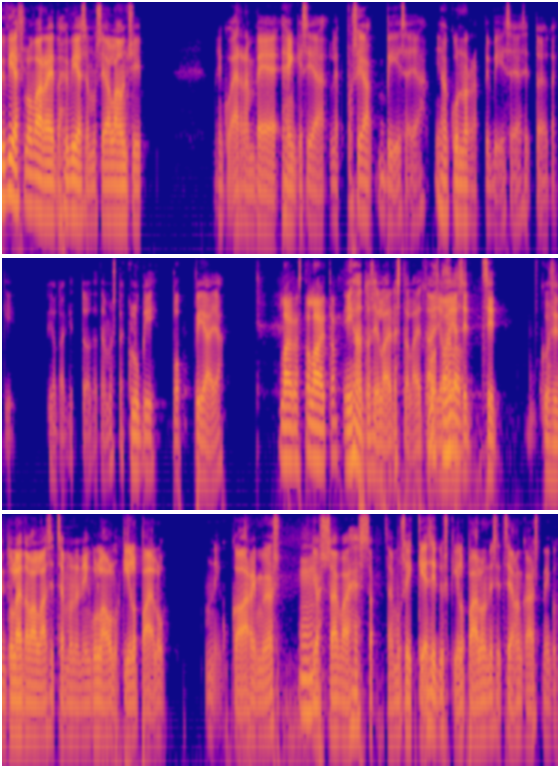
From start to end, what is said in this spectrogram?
hyviä slovareita, hyviä semmoisia lounge, niin kuin R&B-henkisiä, lepposia biisejä, ihan kunnon räppibiisejä, sitten on jotakin, jotakin tuota tämmöistä klubipoppia ja Laidasta laita. ihan tosi laidasta laitaa joo, ja sitten sit, kun siinä tulee tavallaan sitten semmoinen niin kuin laulukilpailu, niin kuin kaari myös, Mm. jossain vaiheessa, tai musiikkiesityskilpailu, niin sitten siellä on myös niinku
